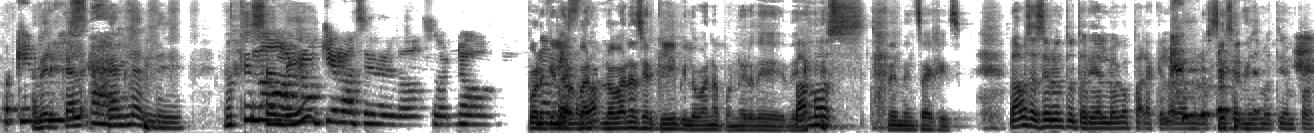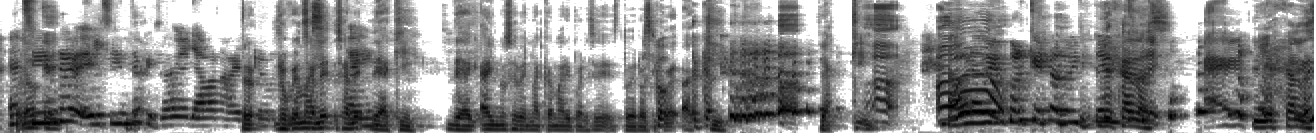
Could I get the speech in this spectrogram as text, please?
Porque a ver, jálale. ¿No te sale? No, no quiero hacer el oso, no. Porque lo, van, a hacer clip y lo van a poner de, Vamos. de mensajes. Vamos a hacer un tutorial luego para que lo hagan los tres al mismo tiempo. El, siguiente, el siguiente episodio ya van a ver. Pero, sale, sale de aquí. De ahí, no se ve en la cámara y parece esto erótico. Aquí. De aquí. Ahora ve por qué no lo Y le jalas. Y le jalas.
